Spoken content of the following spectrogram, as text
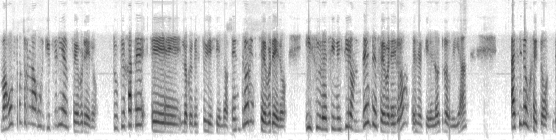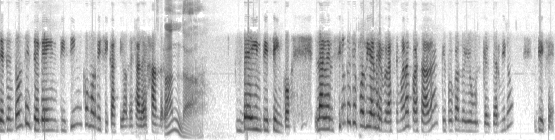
magufo entró en la Wikipedia en febrero. Tú fíjate eh, lo que te estoy diciendo. Entró en febrero y su definición desde febrero, es decir, el otro día, ha sido objeto desde entonces de 25 modificaciones, Alejandro. Anda. 25. La versión que se podía leer la semana pasada, que fue cuando yo busqué el término, dice,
